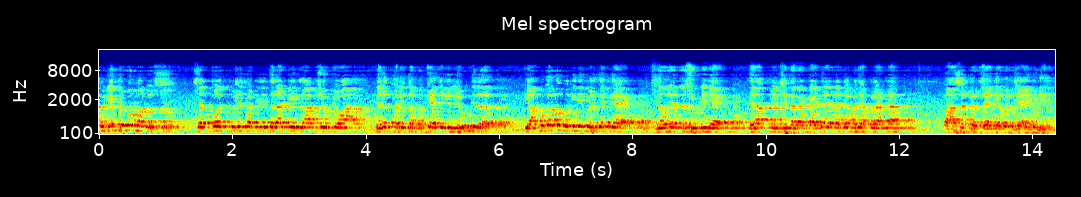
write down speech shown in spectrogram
कुणी प्रमुख माणूस सरपंच पोलीस पाटील तलाठी ग्रामसेवक किंवा नगरपालिका मुख्यालयाने लिहून दिलं की अमुक अमुक भगिनी प्रत्यक्ष आहे नवऱ्यानं सोडलेली आहे त्याला पेन्शन झाला कायदा राज्यामध्ये आपला आणला पासष्ट वर्षाच्या वरचे आई वडील.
